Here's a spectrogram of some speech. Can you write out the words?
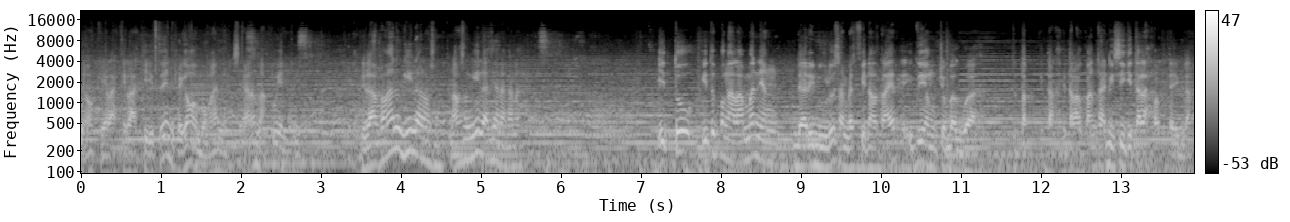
Ya, Oke, laki-laki itu yang dipegang omongannya. Sekarang lakuin. Di lapangan gila langsung, langsung gila sih anak-anak. Itu itu pengalaman yang dari dulu sampai final terakhir itu yang coba gua tetap kita kita lakukan tradisi kita lah kalau kita bilang.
